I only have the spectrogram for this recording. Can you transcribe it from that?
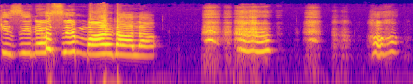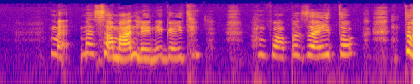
किसी ने उसे मार डाला। हाँ मैं मैं सामान लेने गई थी। वापस आई तो तो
